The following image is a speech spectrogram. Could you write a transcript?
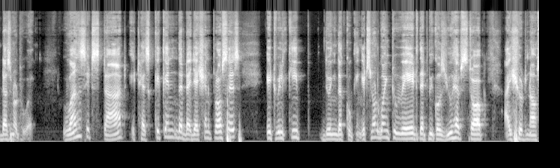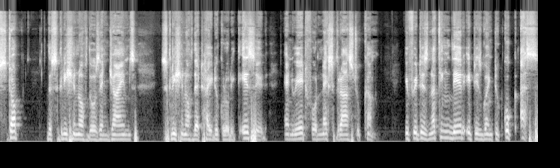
does not work. Once it start it has kicked in the digestion process. It will keep doing the cooking it's not going to wait that because you have stopped i should now stop the secretion of those enzymes secretion of that hydrochloric acid and wait for next grass to come if it is nothing there, it is going to cook us.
